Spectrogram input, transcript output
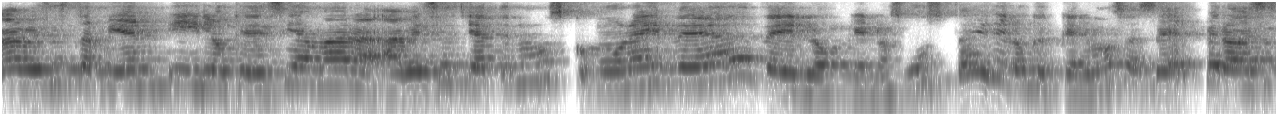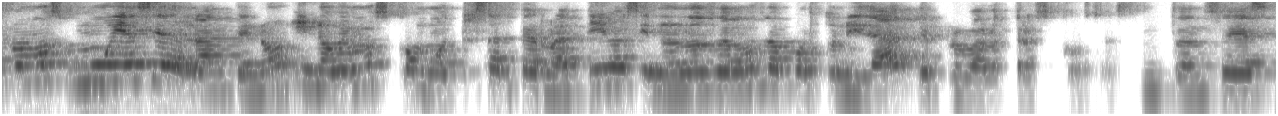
a veces también, y lo que decía Mara, a veces ya tenemos como una idea de lo que nos gusta y de lo que queremos hacer, pero a veces vamos muy hacia adelante, ¿no? Y no vemos como otras alternativas y no nos damos la oportunidad de probar otras cosas. Entonces,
